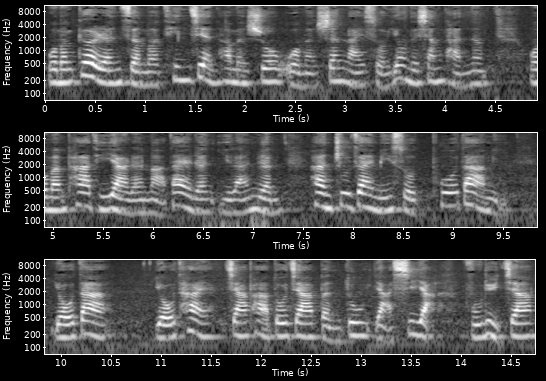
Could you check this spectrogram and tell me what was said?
我们个人怎么听见他们说我们生来所用的乡谈呢？我们帕提亚人、马代人、以兰人，和住在米索坡大米、犹大。”犹太、加帕多加、本都、亚西亚、弗吕加、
